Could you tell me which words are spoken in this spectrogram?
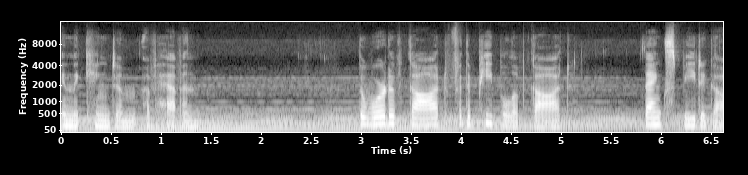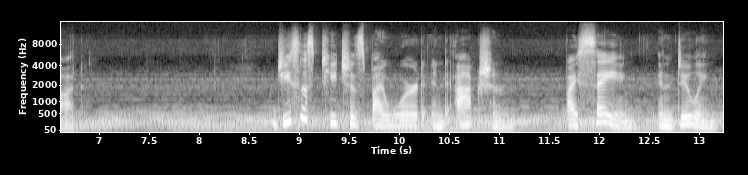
in the kingdom of heaven. The Word of God for the people of God. Thanks be to God. Jesus teaches by word and action, by saying and doing.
